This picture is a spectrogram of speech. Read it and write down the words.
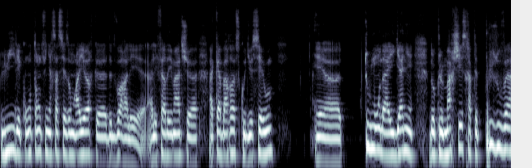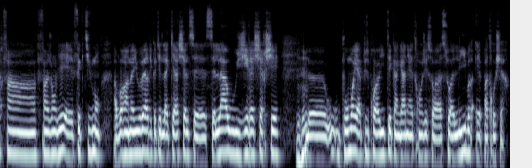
Lui, il est content de finir sa saison ailleurs que de devoir aller aller faire des matchs euh, à Khabarovsk ou Dieu sait où. Et euh, tout le monde a à y gagner. Donc le marché sera peut-être plus ouvert fin fin janvier. Et effectivement, avoir un œil ouvert du côté de la KHL, c'est c'est là où j'irai chercher. Mhm. Le, où pour moi, il y a plus de probabilité qu'un gardien étranger soit soit libre et pas trop cher.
